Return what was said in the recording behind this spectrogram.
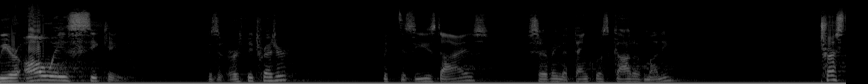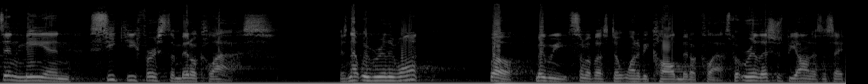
We are always seeking is it earthly treasure with diseased eyes, serving the thankless God of money? Trust in me and seek ye first the middle class. Isn't that what we really want? Well, maybe some of us don't want to be called middle class, but really, let's just be honest and say,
